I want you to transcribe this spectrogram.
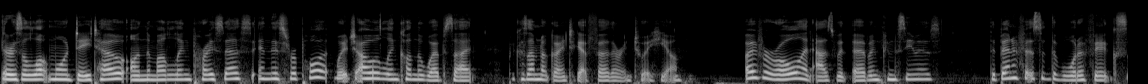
There is a lot more detail on the modelling process in this report, which I will link on the website because I'm not going to get further into it here. Overall, and as with urban consumers, the benefits of the water fix,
